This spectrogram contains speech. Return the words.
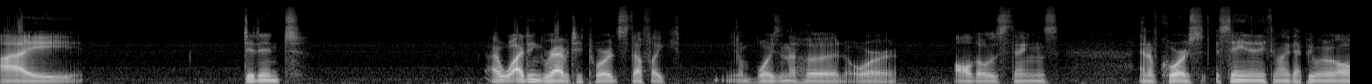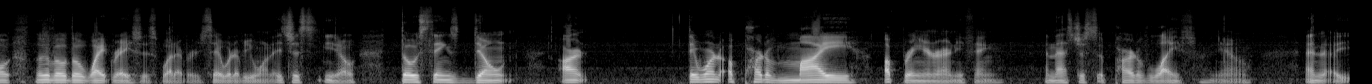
I didn't. I, I didn't gravitate towards stuff like you know Boys in the Hood or all those things. And of course, saying anything like that, people are, all look at the, white racist, whatever. Say whatever you want. It's just, you know, those things don't, aren't, they weren't a part of my upbringing or anything and that's just a part of life, you know. And uh,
